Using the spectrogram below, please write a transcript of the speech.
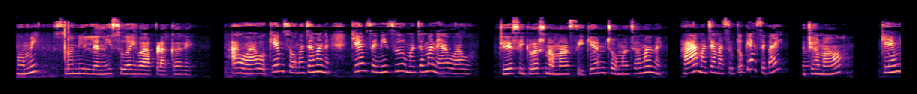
મમ્મી સુનિલ ને નીસુ આવ્યા આપણા ઘરે. આવો આવો, કેમ છો મજામાં ને? કેમ છે નીસુ મજામાં ને? આવો આવો. જય શ્રી કૃષ્ણ માસી, કેમ છો મજામાં ને? હા, મજામાં છું. તું કેમ છે ભાઈ? મજામાં હો. કેમ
